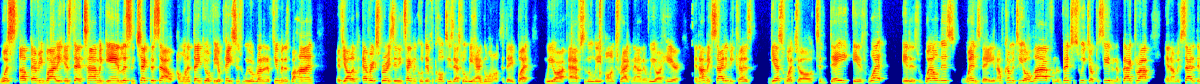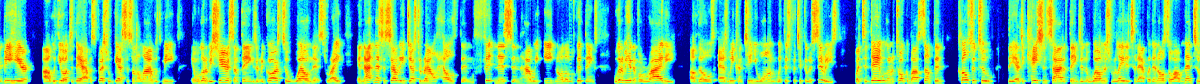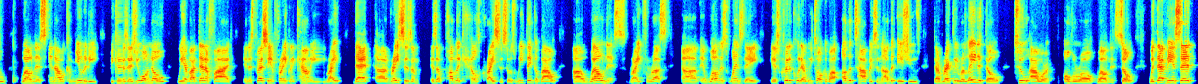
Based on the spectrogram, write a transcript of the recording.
What's up, everybody? It's that time again. Listen, check this out. I want to thank you all for your patience. We were running a few minutes behind. If y'all have ever experienced any technical difficulties, that's what we had mm-hmm. going on today. But we are absolutely on track now and we are here. And I'm excited because guess what, y'all? Today is what? It is Wellness Wednesday. And I'm coming to y'all live from the Venture Suite. Y'all can see it in the backdrop. And I'm excited to be here uh, with you all today. I have a special guest that's on the line with me and we're going to be sharing some things in regards to wellness, right? And not necessarily just around health and fitness and how we eat and all those good things. We're going to be hitting a variety of those as we continue on with this particular series. But today we're going to talk about something closer to the education side of things and the wellness related to that, but then also our mental wellness in our community. Because as you all know, we have identified, and especially in Franklin County, right, that uh, racism is a public health crisis. So as we think about uh, wellness, right, for us, um, and Wellness Wednesday, it's critical that we talk about other topics and other issues directly related, though, to our overall wellness. So with that being said,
